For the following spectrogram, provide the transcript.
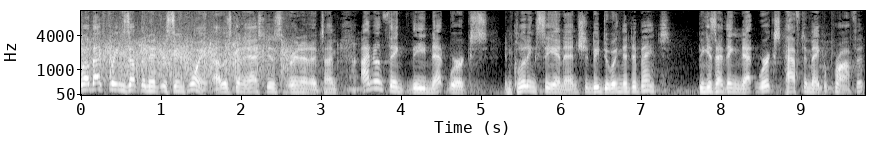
Well, that brings up an interesting point. I was going to ask you this for at a time. I don't think the networks, including CNN, should be doing the debates because I think networks have to make a profit,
